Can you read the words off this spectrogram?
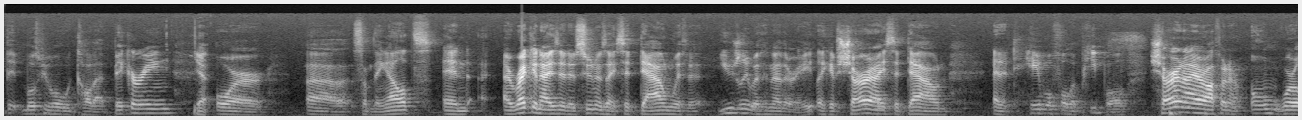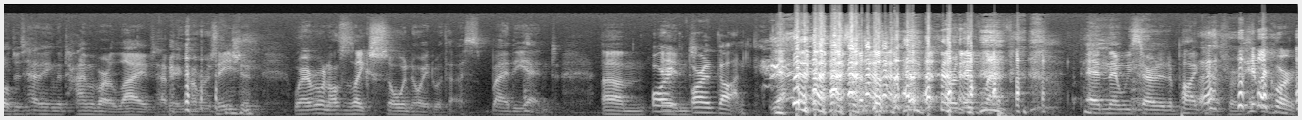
the. Most people would call that bickering, Yeah. or uh, something else. And I recognize it as soon as I sit down with it. Usually with another eight. Like if Shar and I sit down at a table full of people, Shar and I are off in our own world, just having the time of our lives, having a conversation, where everyone else is like so annoyed with us by the end. Um, Or and- or gone. or they left, and then we started a podcast for hit record.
